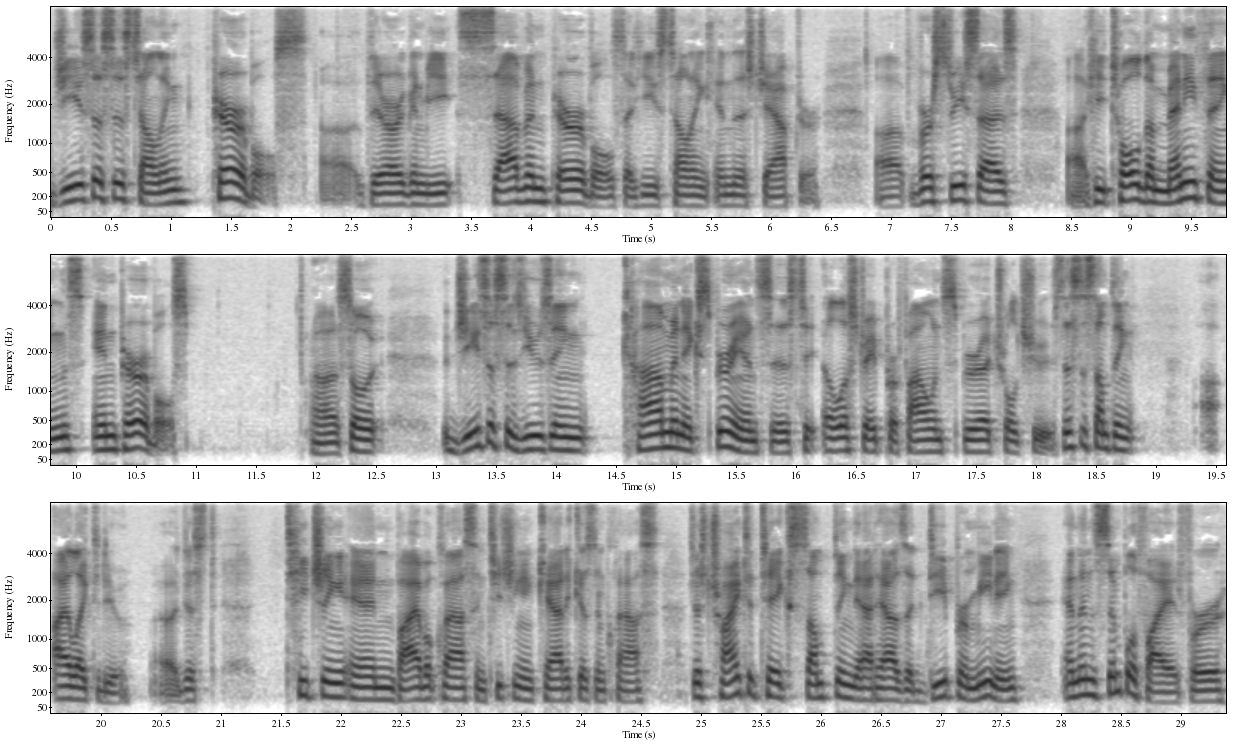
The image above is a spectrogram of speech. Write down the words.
Jesus is telling parables. Uh, there are going to be seven parables that he's telling in this chapter. Uh, verse 3 says, uh, He told them many things in parables. Uh, so Jesus is using common experiences to illustrate profound spiritual truths. This is something I like to do. Uh, just teaching in Bible class and teaching in catechism class, just try to take something that has a deeper meaning and then simplify it for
